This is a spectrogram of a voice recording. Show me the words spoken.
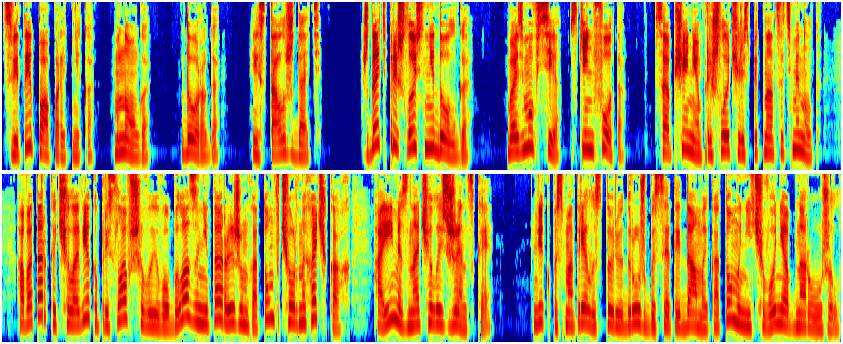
Цветы папоротника. Много. Дорого. И стал ждать. Ждать пришлось недолго. Возьму все, скинь фото, Сообщение пришло через 15 минут. Аватарка человека, приславшего его, была занята рыжим котом в черных очках, а имя значилось женское. Вик посмотрел историю дружбы с этой дамой-котом и ничего не обнаружил.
